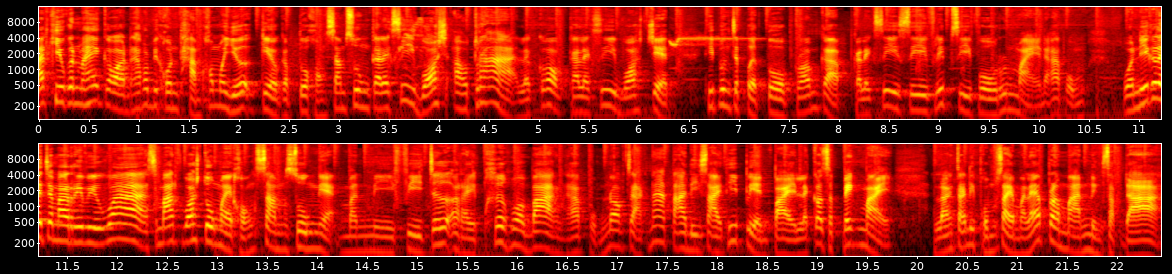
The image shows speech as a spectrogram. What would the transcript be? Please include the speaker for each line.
Speaker 1: รัดคิวกันมาให้ก่อนนะครับเพราะมีคนถามเข้ามาเยอะเกี่ยวกับตัวของ Samsung Galaxy Watch Ultra แล้วก็ Galaxy Watch 7 ที่เพิ่งจะเปิดตัวพร้อมกับ Galaxy Z Flip C4 รุ่นใหม่นะครับผมวันนี้ก็เลยจะมารีวิวว่าสมาร์ทวอชตัวใหม่ของ Samsung เนี่ยมันมีฟีเจอร์อะไรเพิ่มเข้ามาบ้างนะครับผมนอกจากหน้าตาดีไซน์ที่เปลี่ยนไปและก็สเปคใหม่ หลังจากที่ผมใส่มาแล้วประมาณ 1 สัปดาห์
